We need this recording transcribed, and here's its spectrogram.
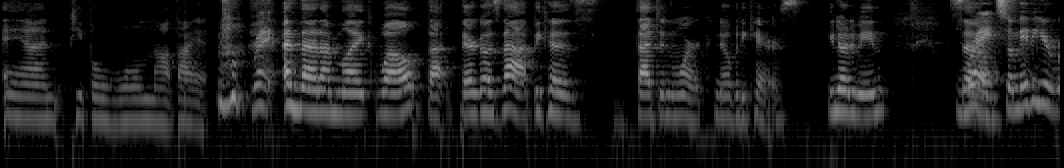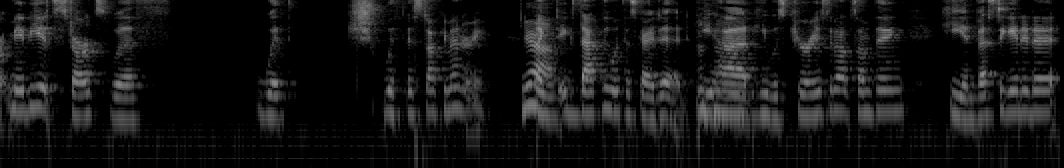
and people will not buy it. Right. and then I'm like, well, that there goes that because that didn't work. Nobody cares. You know what I mean? So, right. So maybe you're maybe it starts with with with this documentary. Yeah. Like exactly what this guy did. He mm-hmm. had he was curious about something. He investigated it.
